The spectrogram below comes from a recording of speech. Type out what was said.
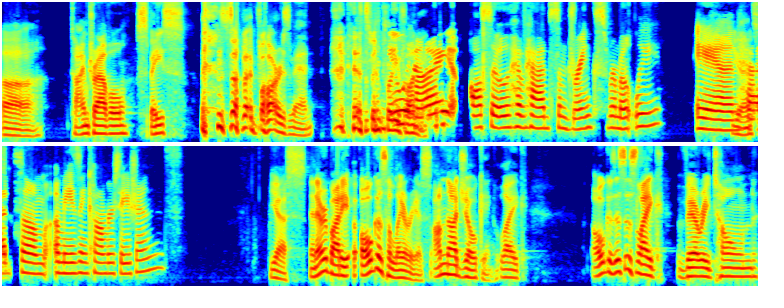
uh time travel, space, and stuff at bars. Man, it's been pretty you funny. And I also have had some drinks remotely and yes. had some amazing conversations Yes. And everybody, Olga's hilarious. I'm not joking. Like, Olga, this is like very toned,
